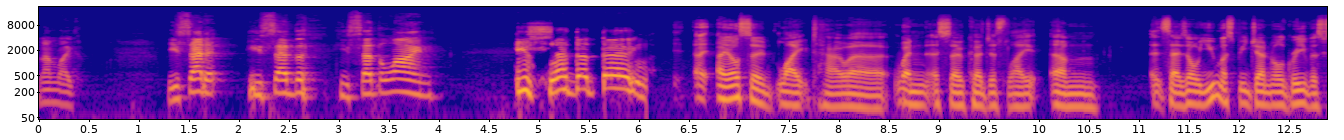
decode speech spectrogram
And I'm like, he said it. He said the. He said the line. He said the thing. I, I also liked how uh, when Ahsoka just like um it says, "Oh, you must be General Grievous."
